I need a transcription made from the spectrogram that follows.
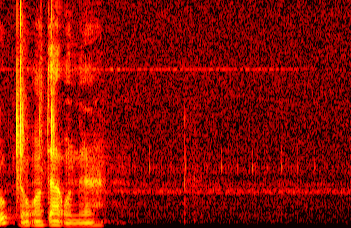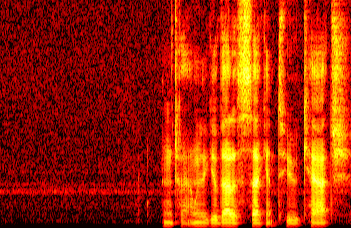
Oop, don't want that one there. Okay, I'm going to give that a second to catch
